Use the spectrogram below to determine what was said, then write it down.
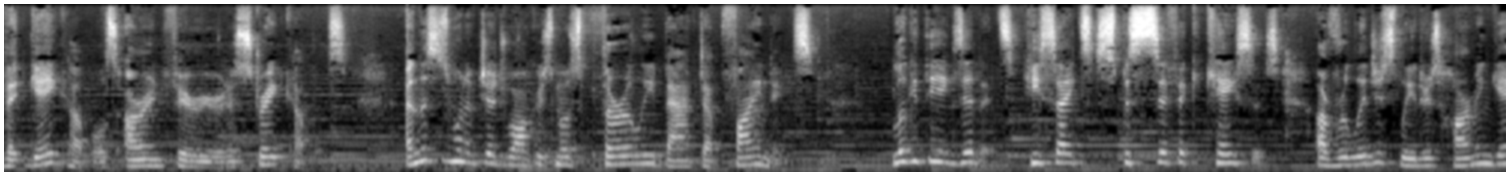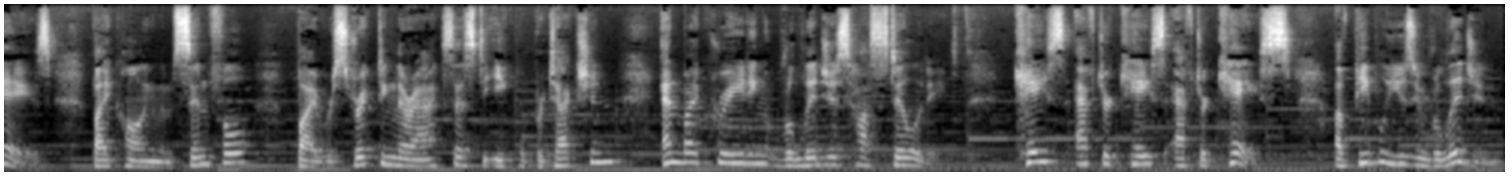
that gay couples are inferior to straight couples. And this is one of Judge Walker's most thoroughly backed up findings. Look at the exhibits. He cites specific cases of religious leaders harming gays by calling them sinful, by restricting their access to equal protection, and by creating religious hostility. Case after case after case of people using religion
